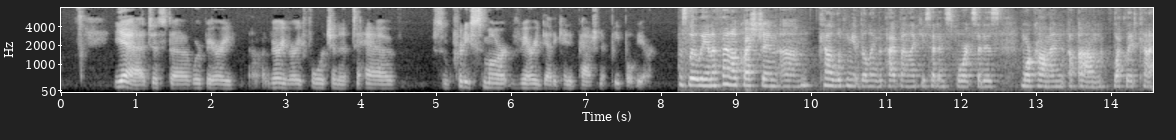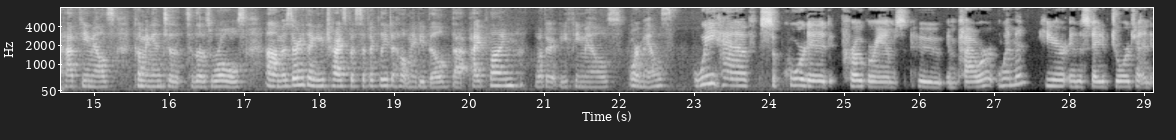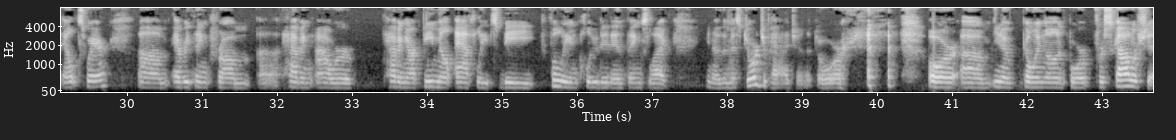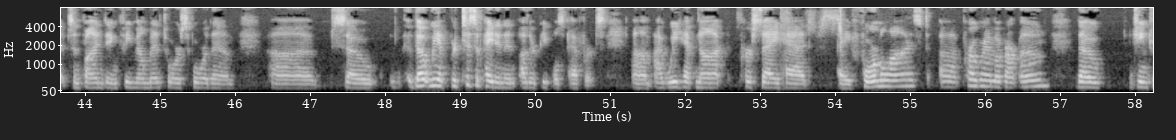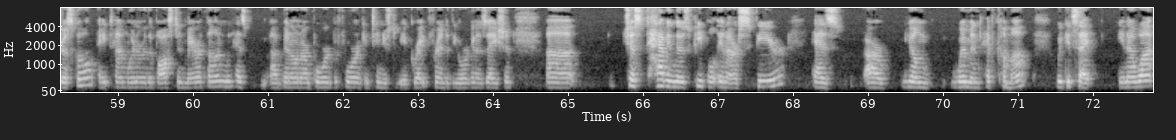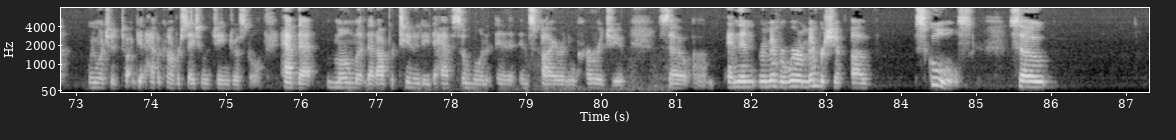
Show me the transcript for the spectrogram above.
yeah, just uh, we're very, very, very fortunate to have some pretty smart, very dedicated, passionate people here. Absolutely. And a final question, um, kind of looking at building the pipeline, like you said, in sports, it is more common, um, luckily, to kind of have females coming into to those roles. Um, is there anything you try specifically to help maybe build that pipeline, whether it be females or males? We have supported programs who empower women here in the state of Georgia and elsewhere. Um, everything from uh, having our having our female athletes be fully included in things like you know the Miss Georgia pageant or or um, you know going on for for scholarships and finding female mentors for them. Uh, so though we have participated in other people's efforts, um, I, we have not per se had a formalized uh, program of our own. Though Jean Driscoll, eight-time winner of the Boston Marathon, has uh, been on our board before and continues to be a great friend of the organization. Uh, just having those people in our sphere as our young women have come up, we could say, you know what? We want you to talk, get, have a conversation with Jean Driscoll. Have that moment, that opportunity to have someone inspire and encourage you. So, um, and then remember, we're a membership of schools. So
